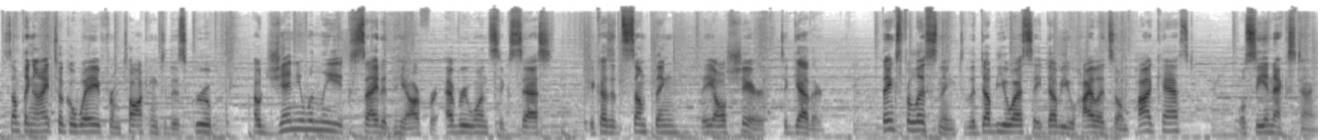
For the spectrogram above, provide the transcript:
Something I took away from talking to this group, how genuinely excited they are for everyone's success because it's something they all share together. Thanks for listening to the WSAW Highlight Zone podcast. We'll see you next time.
